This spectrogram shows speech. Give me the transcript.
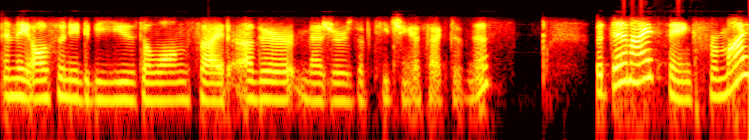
and they also need to be used alongside other measures of teaching effectiveness. But then I think, for my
